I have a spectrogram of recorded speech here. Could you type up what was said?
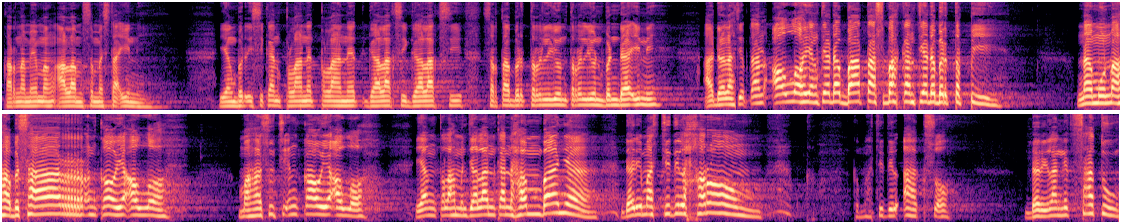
Karena memang alam semesta ini yang berisikan planet-planet, galaksi-galaksi, serta bertriliun-triliun benda ini adalah ciptaan Allah yang tiada batas bahkan tiada bertepi. Namun maha besar engkau ya Allah, maha suci engkau ya Allah yang telah menjalankan hambanya dari Masjidil Haram ke Masjidil Aqsa dari langit satu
